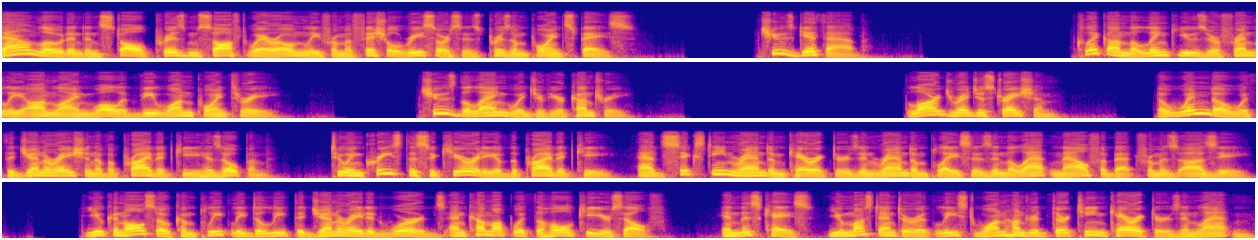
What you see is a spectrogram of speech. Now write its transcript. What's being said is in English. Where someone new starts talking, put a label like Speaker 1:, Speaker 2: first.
Speaker 1: Download and install Prism software only from official resources Prism Point Space. Choose GitHub. Click on the link User-Friendly Online Wallet v1.3. Choose the language of your country. Large registration. A window with the generation of a private key has opened. To increase the security of the private key, add 16 random characters in random places in the Latin alphabet from A to Z. You can also completely delete the generated words and come up with the whole key yourself. In this case, you must enter at least 113 characters in Latin.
